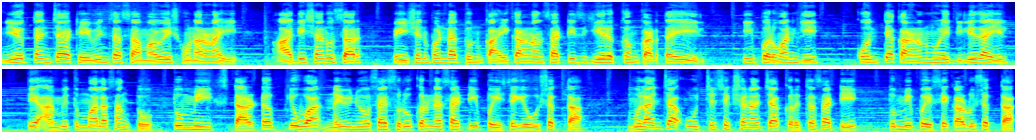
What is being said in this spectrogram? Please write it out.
नियोक्त्यांच्या ठेवींचा समावेश होणार नाही. आदेशानुसार पेन्शन फंडातून काही कारणांसाठीच ही रक्कम काढता येईल. ही परवानगी कोणत्या कारणांमुळे दिली जाईल ते आम्ही तुम्हाला सांगतो. तुम्ही स्टार्टअप किंवा नवीन व्यवसाय सुरू करण्यासाठी पैसे घेऊ शकता. मुलांच्या उच्च शिक्षणाच्या खर्चासाठी तुम्ही पैसे काढू शकता.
